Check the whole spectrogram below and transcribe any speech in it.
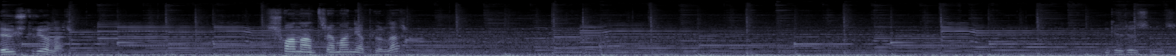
dövüştürüyorlar. Şu an antrenman yapıyorlar. Görüyorsunuz.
